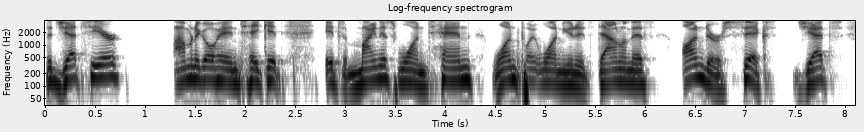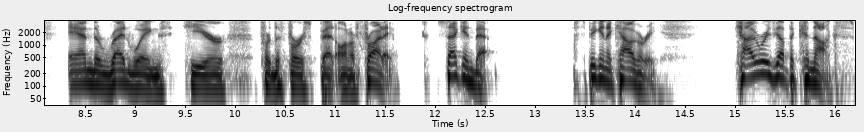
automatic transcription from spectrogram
the Jets here. I'm going to go ahead and take it. It's minus 110, 1.1 units down on this, under six Jets and the Red Wings here for the first bet on a Friday. Second bet. Speaking of Calgary, Calgary's got the Canucks.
